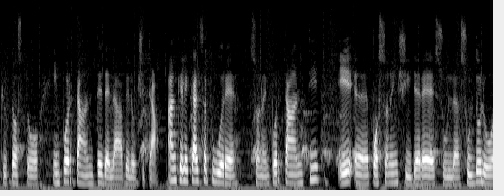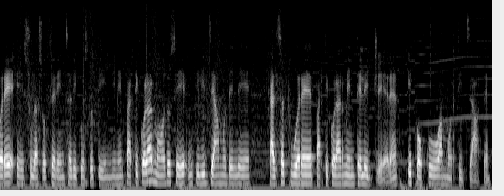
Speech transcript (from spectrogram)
piuttosto importante della velocità. Anche le calzature sono importanti e eh, possono incidere sul, sul, dolore e sulla sofferenza di questo tendine, in particolar modo se utilizziamo delle calzature particolarmente leggere e poco ammortizzate.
